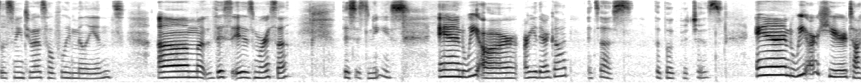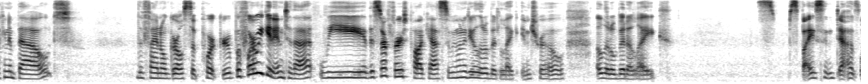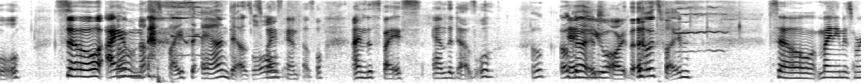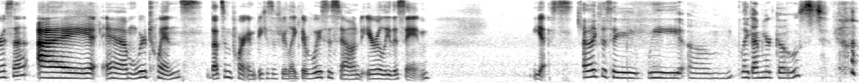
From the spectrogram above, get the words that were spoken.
who's listening to us, hopefully millions. Um, this is Marissa, This is Denise. and we are, are you there, God? It's us, the book bitches. And we are here talking about the final girl support group. Before we get into that, we this is our first podcast, so we want to do a little bit of like intro, a little bit of like spice and dazzle. So I Oh, am not spice and dazzle. spice and dazzle. I'm the spice and the dazzle. Oh, oh, and good. you are the No, it's fine. So, my name is Marissa. I am, we're twins. That's important because if you're like, their voices sound eerily the same. Yes. I like to say we, um, like I'm your ghost.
